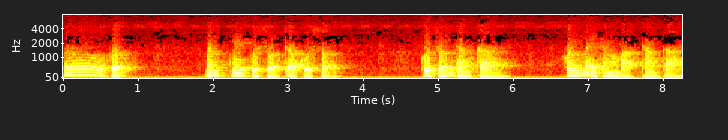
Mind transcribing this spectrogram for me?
เออคนมันมีกุศลกับกุศล กุศลทางกาย คนไม่ทำบาปทางกาย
